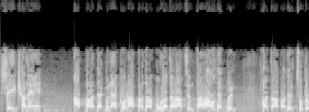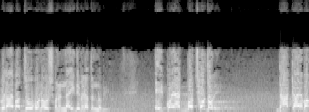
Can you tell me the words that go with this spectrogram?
সেইখানে আপনারা দেখবেন এখন, আপনারা যারা বুড়া যারা আছেন, তারাও দেখবেন, হয়তো আপনাদের ছোটবেলায় বা যৌবনেও শোনেন না ঈদে মিলাদুন নবী। এই কয়েক বছর ধরে ঢাকা এবং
